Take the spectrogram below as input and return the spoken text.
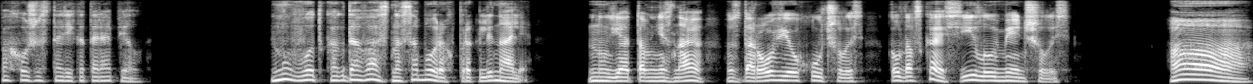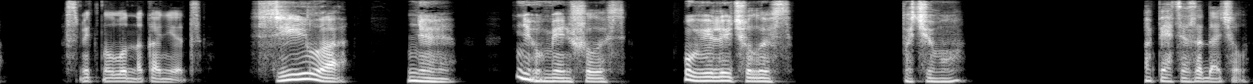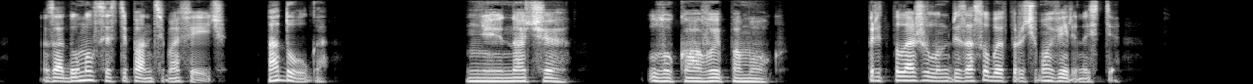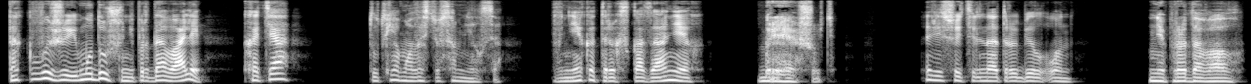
Похоже, старик оторопел. Ну вот, когда вас на соборах проклинали. Ну, я там, не знаю, здоровье ухудшилось, колдовская сила уменьшилась. А, -а, -а смекнул он наконец. Сила? Не, не уменьшилась, увеличилась. Почему? Опять озадачил. Задумался Степан Тимофеевич. Надолго. «Не иначе лукавый помог», — предположил он без особой, впрочем, уверенности. «Так вы же ему душу не продавали, хотя...» Тут я малость усомнился. В некоторых сказаниях брешуть. Решительно отрубил он. Не продавал.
